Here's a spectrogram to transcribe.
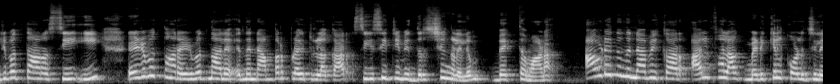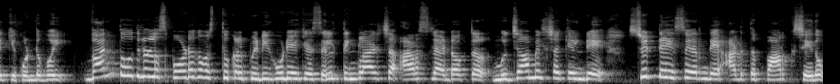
ഇരുപത്തി ആറ് സിഇ എഴുപത്തി ആറ് എഴുപത്തിനാല് എന്ന നമ്പർ പ്ലേറ്റുള്ള car C C T V ദൃശ്യങ്ങളിലും വ്യക്തമാണ്. അവിടെ നിന്ന് നബിക്കാർ കാർ അൽ ഫലാഖ് മെഡിക്കൽ കോളേജിലേക്ക് കൊണ്ടുപോയി. വൻതോതിലുള്ള സ്ഫോടക വസ്തുക്കൾ പിടികൂടിയ കേസിൽ തിങ്കളാഴ്ച അറസ്റ്റിലായ ഡോക്ടർ മുജാമിൽ ഷക്കീലിന്റെ സ്വിറ്റ് ഡേസേറിന്റെ അടുത്ത് പാർക്ക് ചെയ്തു.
